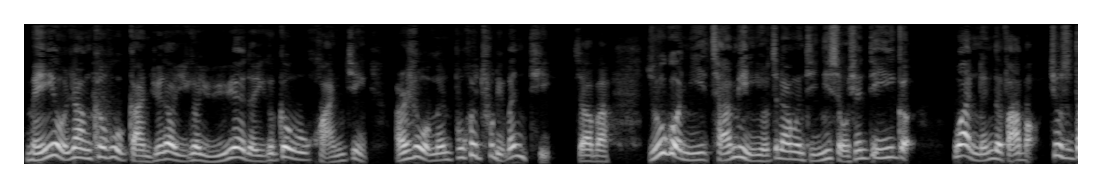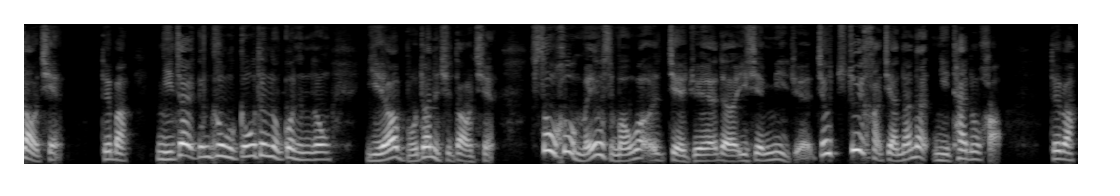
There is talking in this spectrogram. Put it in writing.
没有让客户感觉到一个愉悦的一个购物环境，而是我们不会处理问题，知道吧？如果你产品有质量问题，你首先第一个万能的法宝就是道歉，对吧？你在跟客户沟通的过程中，也要不断的去道歉。售后没有什么问解决的一些秘诀，就最好简单的，你态度好，对吧？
